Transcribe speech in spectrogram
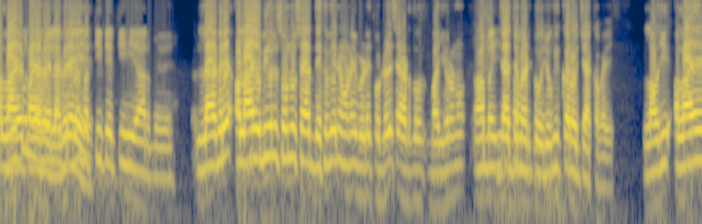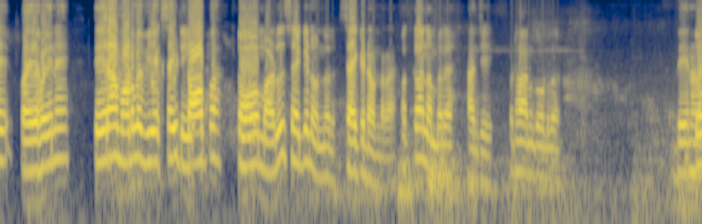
ਅਲਾਈ ਪਏ ਹੋਏ ਨੇ ਵੀਰੇ। 32 33000 ਰੁਪਏ ਦੇ। ਲੈ ਵੀਰੇ ਅਲਾਈ ਵੀਲ ਤੁਹਾਨੂੰ ਸ਼ਾਇਦ ਦਿਖ ਵੀ ਰਹੇ ਹੋਣੇ ਵੀਡੀਓ ਤੁਹਾਡੇ ਵਾਲੀ ਸਾਈਡ ਤੋਂ ਬਾਈ ਹੋਰਾਂ ਨੂੰ ਜੱਜਮੈਂਟ ਹੋ ਜੂਗੀ ਕਰੋ ਚੈੱਕ ਬਾਈ। ਲਓ ਜੀ ਅਲਾਈ ਪਏ ਹੋਏ ਨੇ 13 model VXI top top model second owner second owner ਆ। ਪੱਕਾ ਨੰਬਰ ਹੈ। ਹਾਂਜੀ। ਪਠਾਨਕੋਟ ਦਾ। ਦੇਣ 2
